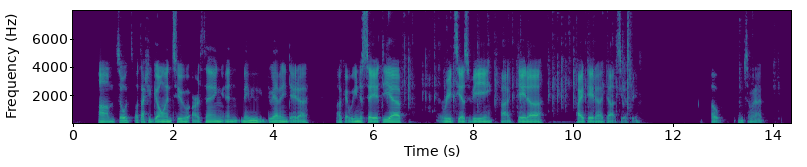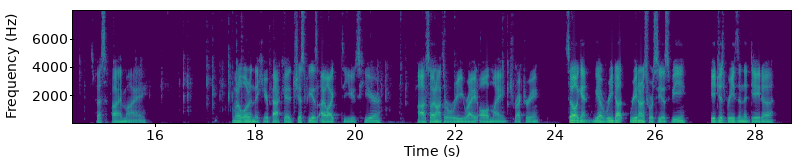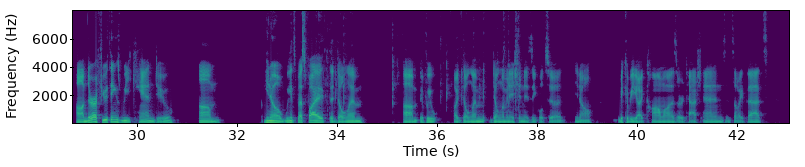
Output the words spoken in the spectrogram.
Um, so let's let's actually go into our thing and maybe we do we have any data? Okay, we can just say df read CSV uh, data byte data dot CSV. Oh, I'm gonna specify my. I'm gonna load in the here package just because I like to use here, uh, so I don't have to rewrite all of my directory. So again, we have read dot read underscore CSV it just reads in the data. Um, there are a few things we can do. Um, you know, we can specify the delim. Um, if we like delim delimitation is equal to you know, it could be like commas or dash ends and stuff like that.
